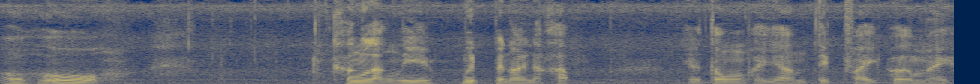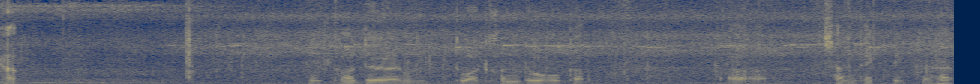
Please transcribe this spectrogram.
โอ้โห ข้างหลังนี่มืดไปหน่อยนะครับ เดี๋ยวต้องพยายามติดไฟเพิ่มให้ครับ นี่ก็เดินตรวจคอนโดกับเอ่อช่างเทคนิคนะฮะ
